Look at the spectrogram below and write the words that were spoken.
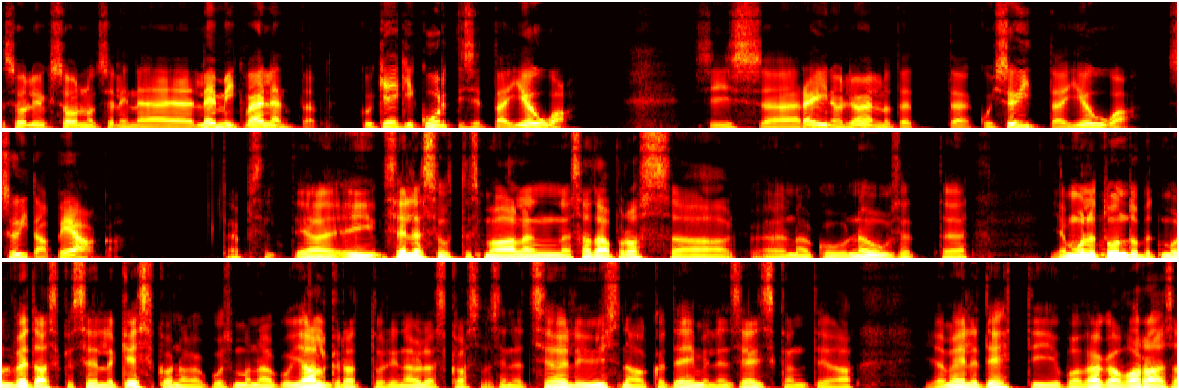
see oli üks olnud selline lemmikväljend tal. kui keegi kurtis, et ta ei jõua, siis äh, Rein oli öelnud, et kui sõita ei jõua, sõida peaga. täpselt ja ei, selles suhtes ma olen sada prossa nagu nõus, et ja mulle tundub, et mul vedas ka selle keskkonnaga, kus ma nagu jalgratturina üles kasvasin, et see oli üsna akadeemiline seltskond ja ja meile tehti juba väga varas,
